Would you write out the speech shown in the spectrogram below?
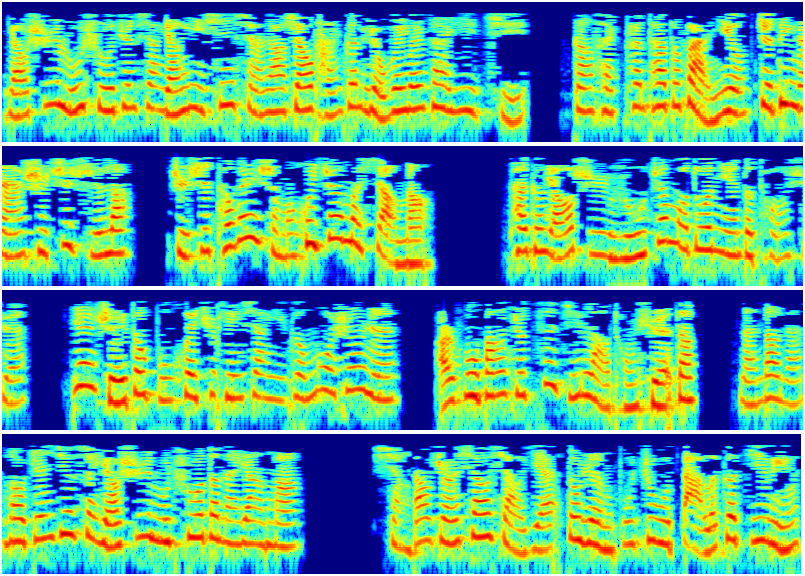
姚诗如说君向阳一心想让萧谭跟柳微微在一起。刚才看他的反应，这定然是事实了。只是他为什么会这么想呢？他跟姚诗如这么多年的同学，任谁都不会去偏向一个陌生人，而不帮着自己老同学的。难道难道真就像姚诗如说的那样吗？想到这儿，萧小言都忍不住打了个激灵。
